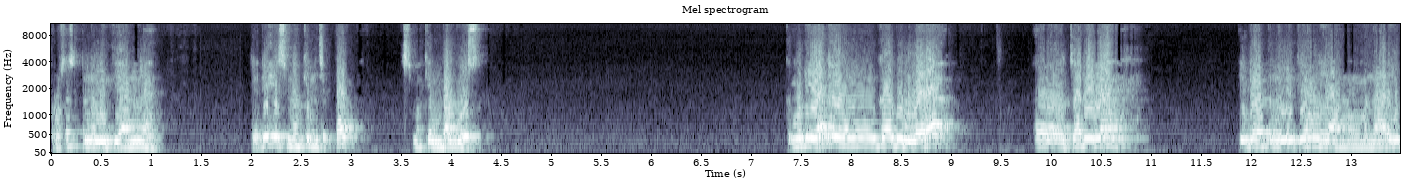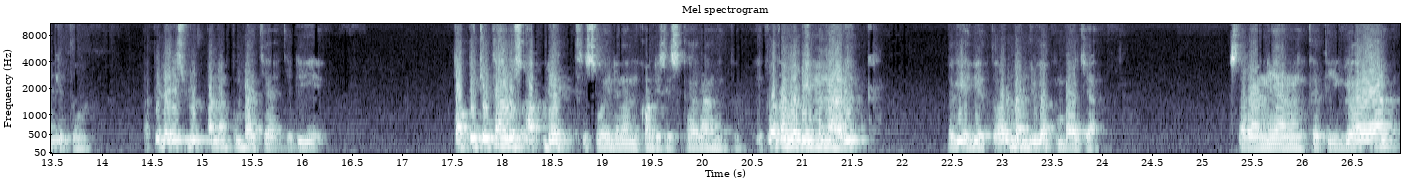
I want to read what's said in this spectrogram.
proses penelitiannya jadi semakin cepat, semakin bagus. Kemudian yang kedua, eh, carilah ide penelitian yang menarik gitu. Tapi dari sudut pandang pembaca. Jadi topik kita harus update sesuai dengan kondisi sekarang itu. Itu akan lebih menarik bagi editor dan juga pembaca. Saran yang ketiga,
